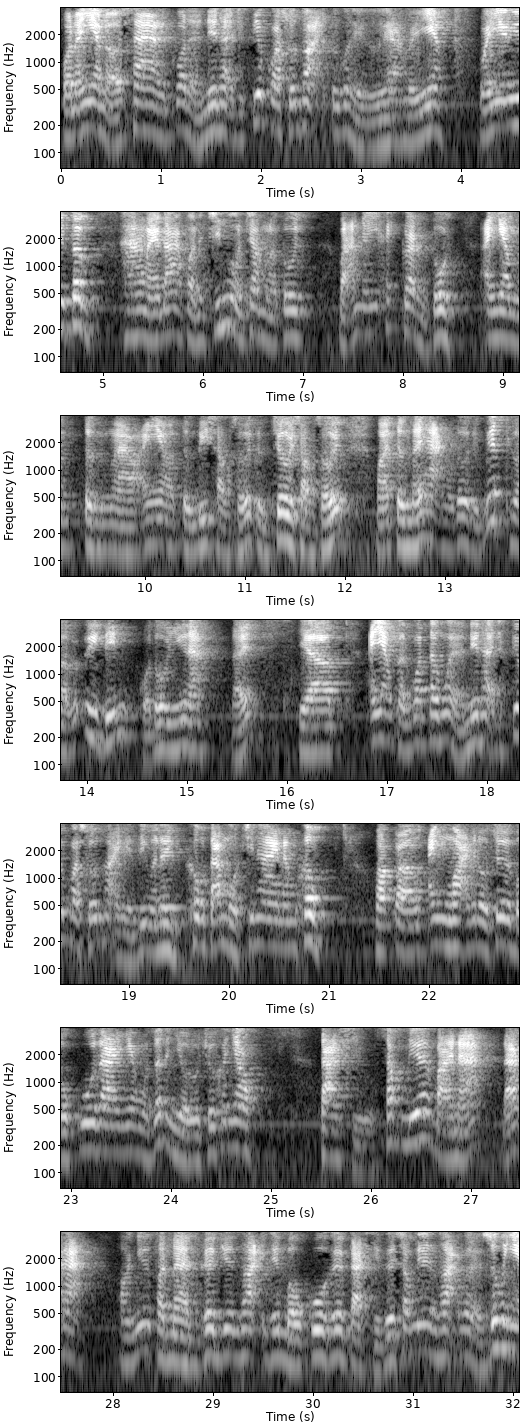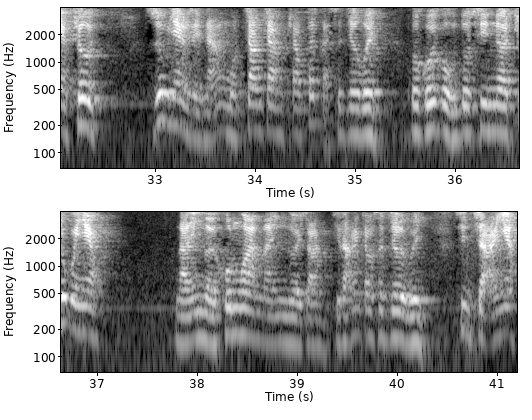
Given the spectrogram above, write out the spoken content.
Còn anh em ở xa thì có thể liên hệ trực tiếp qua số điện thoại tôi có thể gửi hàng với anh em. Và anh em yên tâm hàng này đa phần 90 phần trăm là tôi bán cho những khách quen của tôi. Anh em từng nào anh em từng đi sòng sới từng chơi sòng sới mà từng lấy hàng của tôi thì biết thừa cái uy tín của tôi như thế nào. Đấy. Thì uh, anh em cần quan tâm có thể liên hệ trực tiếp qua số điện thoại hiển thị màn hình 081925 hoặc ờ, anh ngoài cái đồ chơi bầu cua ra anh em còn rất là nhiều đồ chơi khác nhau. Tài xỉu, sóc đĩa, bài ná, đá gà. Hoặc những phần mềm game điện thoại, game bầu cua, game tài xỉu, game sóc đĩa điện thoại có thể giúp anh em chơi, giúp anh em giành thắng 100 trăm trong tất cả sân chơi mình. Thôi, cuối cùng tôi xin ờ, chúc anh em là những người khôn ngoan, là những người rằng chiến thắng trong sân chơi mình. Xin chào anh em.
